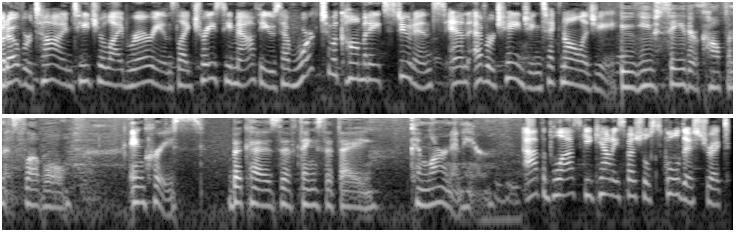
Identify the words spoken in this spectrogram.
But over time, teacher librarians like Tracy Matthews have worked to accommodate students and ever changing technology. You, you see their confidence level increase because of things that they can learn in here. At the Pulaski County Special School District,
